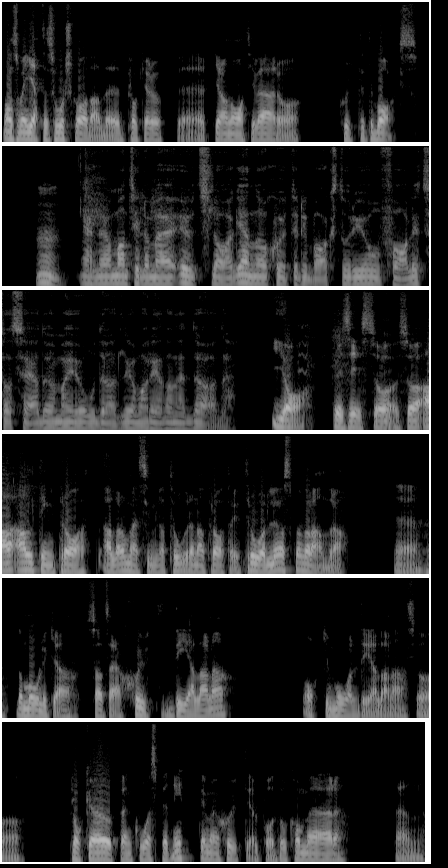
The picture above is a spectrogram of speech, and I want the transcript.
någon som är jättesvårt skadad plockar upp ett granatgevär och skjuter tillbaks. Mm. Eller om man till och med är utslagen och skjuter tillbaks, då är det ju ofarligt så att säga. Då är man ju odödlig om man redan är död. Ja, precis. Så, så all, allting prat, alla de här simulatorerna pratar ju trådlöst med varandra. Eh, de olika så att säga skjutdelarna och måldelarna. Så plockar jag upp en KSP-90 med en skjutdel på, då kommer den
